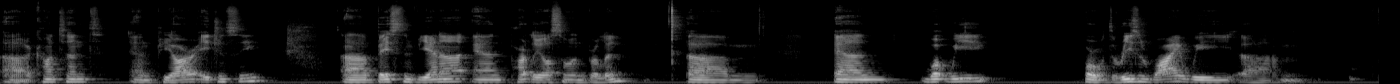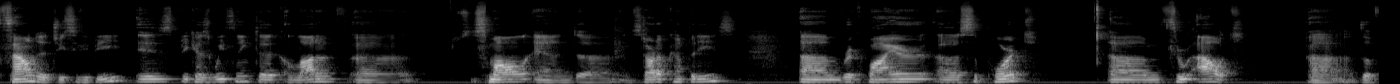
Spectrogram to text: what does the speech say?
uh, content and PR agency uh, based in Vienna and partly also in Berlin. Um, and what we, or the reason why we um, founded GCVB is because we think that a lot of uh, small and, uh, and, startup companies um, require uh, support um, throughout uh, the,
